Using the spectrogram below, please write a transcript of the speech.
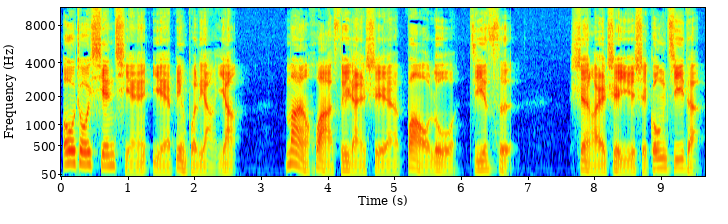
欧洲先前也并不两样，漫画虽然是暴露讥刺，甚而至于是攻击的，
